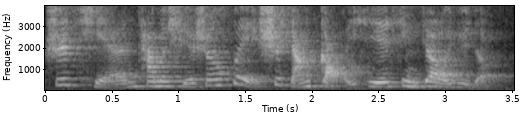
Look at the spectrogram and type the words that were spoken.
之前他们学生会是想搞一些性教育的，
